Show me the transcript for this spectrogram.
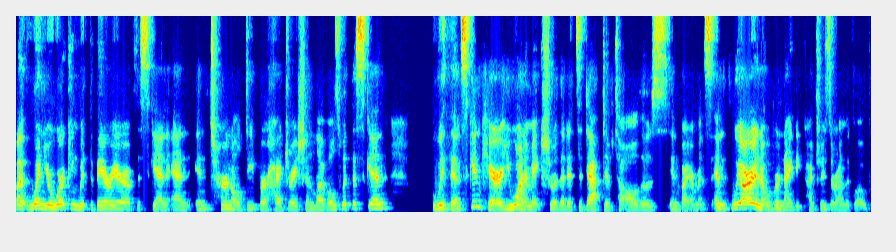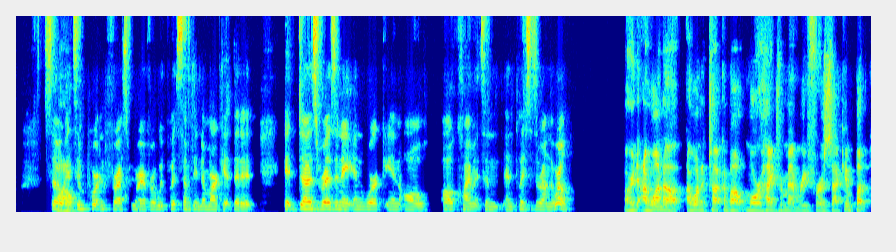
But when you're working with the barrier of the skin and internal deeper hydration levels with the skin within skincare, you want to make sure that it's adaptive to all those environments. And we are in over 90 countries around the globe. So wow. it's important for us wherever we put something to market that it it does resonate and work in all all climates and, and places around the world. All right, I want to I want to talk about more Hydra Memory for a second, but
